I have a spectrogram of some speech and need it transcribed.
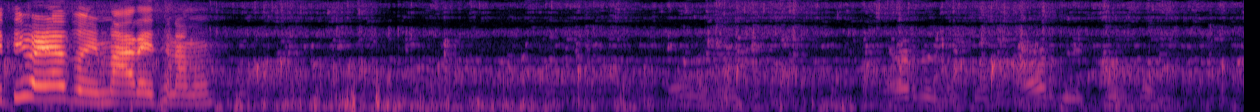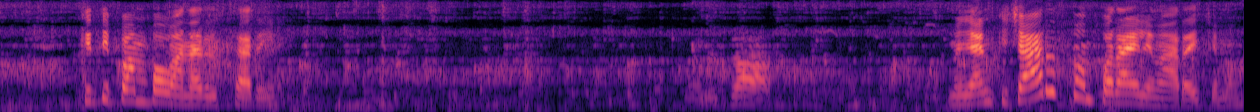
किती वेळात होईल मारायचं ना मग? किती पंप होणार आहेत सारे? म्हणजे आणखी चारच पंप राहिले मारायचे मग.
